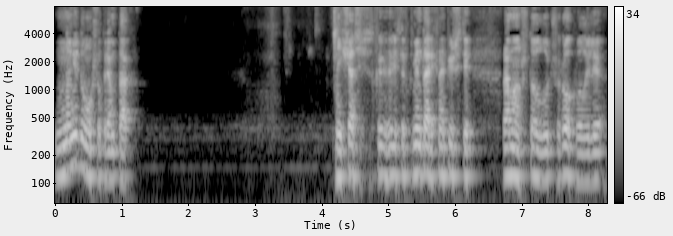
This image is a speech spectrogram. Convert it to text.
Но не думал, что прям так. И сейчас, если в комментариях напишите, Роман, что лучше, Rockwell или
